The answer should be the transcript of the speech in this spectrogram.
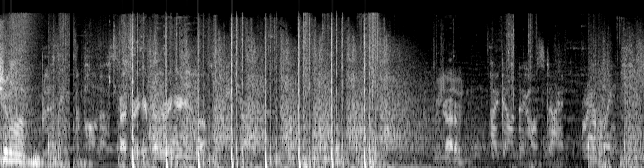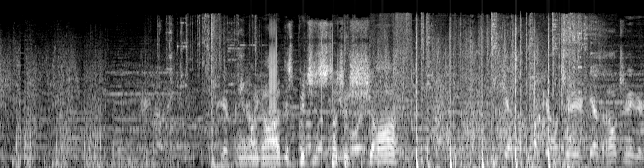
Shit on. Brother right here, brother right here, he's well. Got him. I downed a hostile. Grappling. Oh my god, this bitch is such a shot. He has a fucking alternator. He has an alternator.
